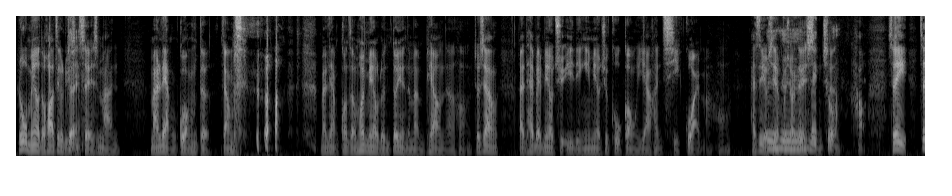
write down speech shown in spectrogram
如果没有的话，这个旅行社也是蛮蛮两光的这样子，蛮两光，怎么会没有伦敦眼的门票呢？哈，就像来台北没有去一零一，没有去故宫一样，很奇怪嘛，哈。还是有些人不喜欢这些行程。好，所以这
